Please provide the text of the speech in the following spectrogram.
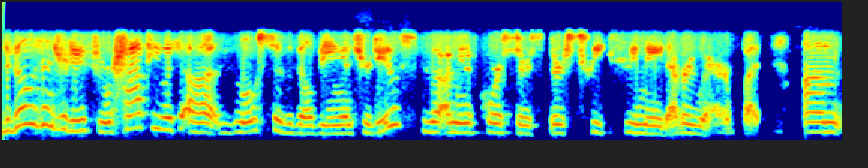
the bill was introduced. We were happy with uh, most of the bill being introduced. I mean, of course, there's there's tweaks be made everywhere, but um,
